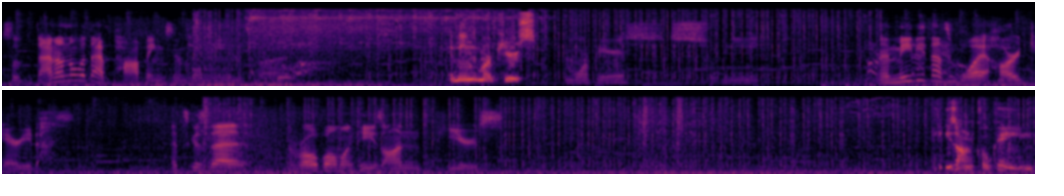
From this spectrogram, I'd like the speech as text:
So I don't know what that popping symbol means, It means more Pierce. more Pierce. And maybe that's what hard carried us. It's because that Robo Monkey is on Pierce. He's on cocaine.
